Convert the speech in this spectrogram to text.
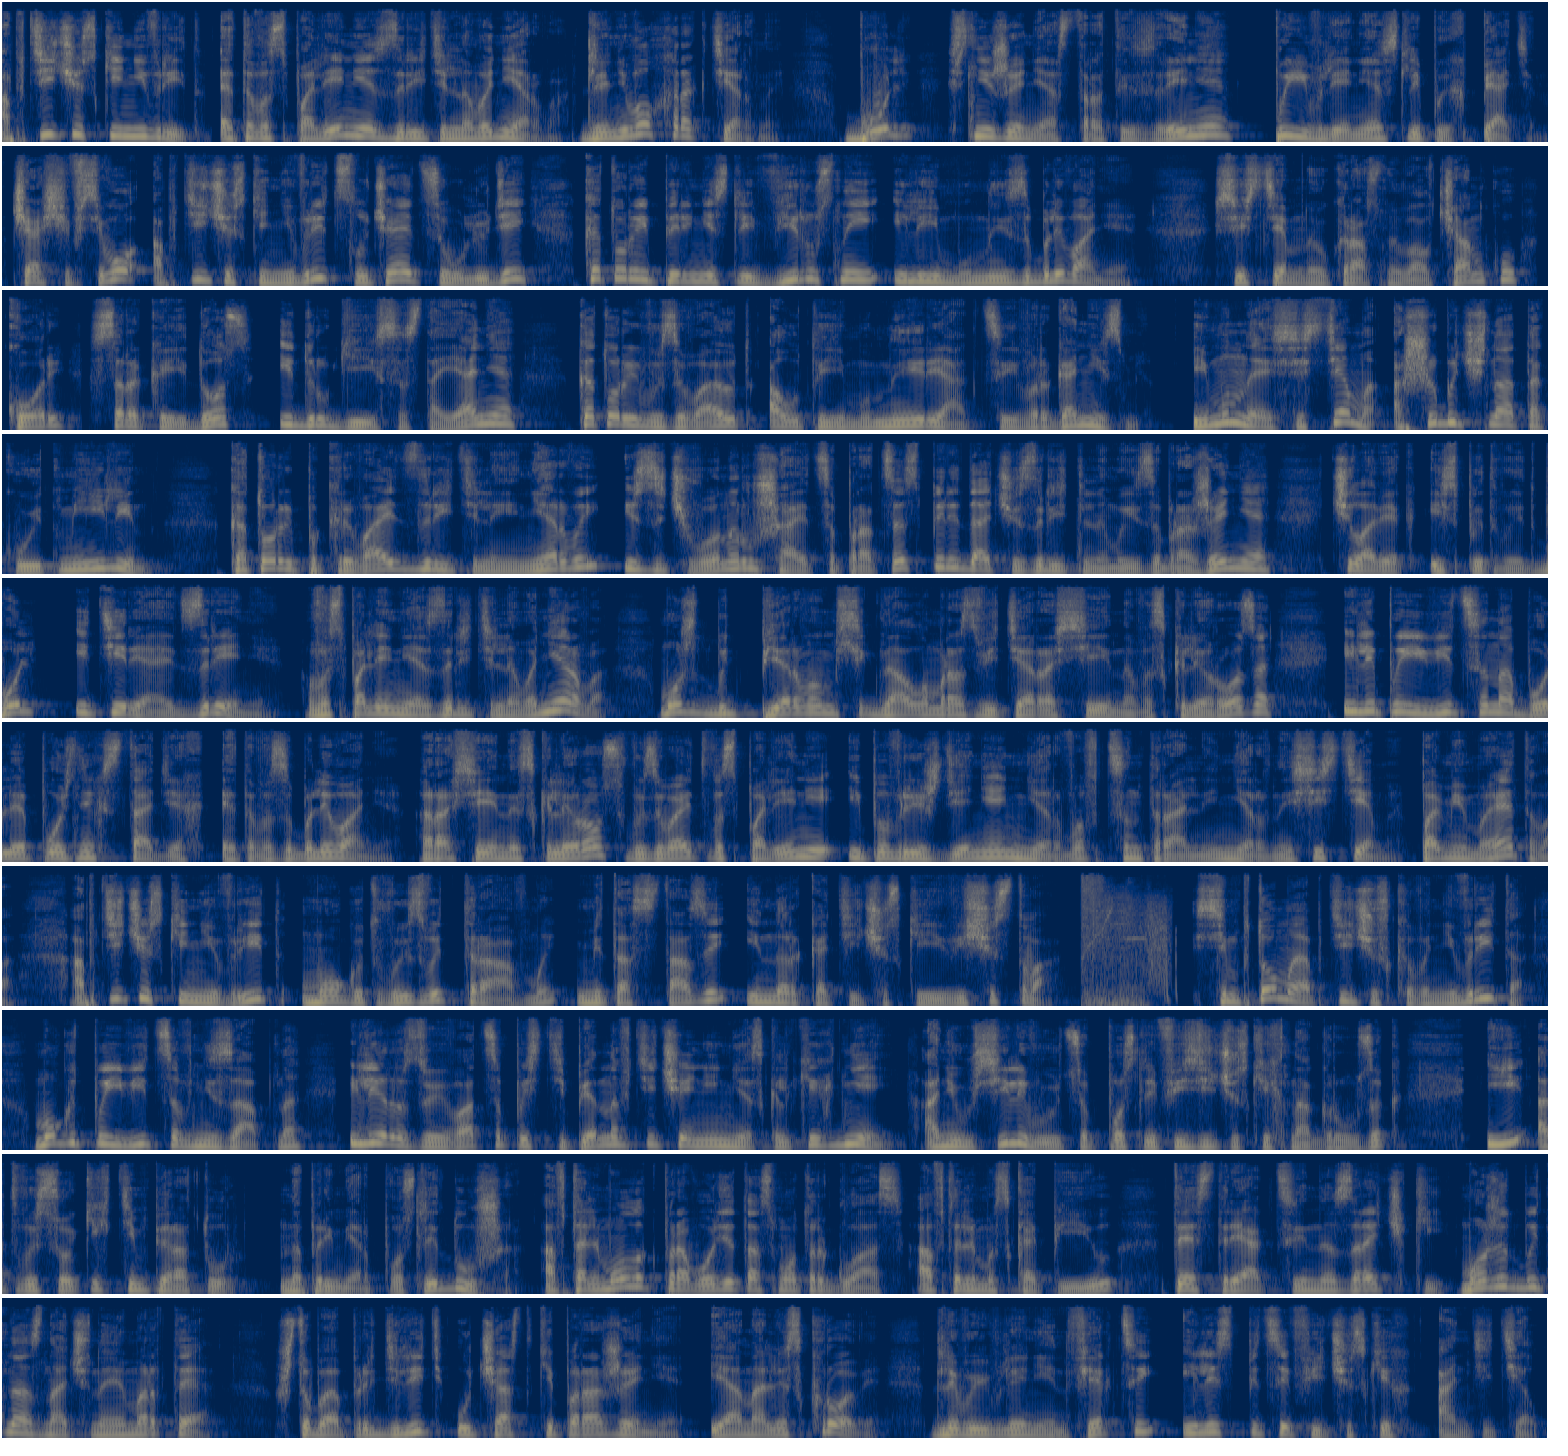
Оптический неврит – это воспаление зрительного нерва. Для него характерны боль, снижение остроты зрения, появление слепых пятен. Чаще всего оптический неврит случается у людей, которые перенесли вирусные или иммунные заболевания, системную красную волчанку, корь, саркоидоз и другие состояния, которые вызывают аутоиммунные реакции в организме. Иммунная система ошибочно атакует миелин, который покрывает зрительные нервы, из-за чего нарушается процесс передачи зрительного изображения, человек испытывает боль и теряет зрение. Воспаление зрительного нерва может быть первым сигналом развития рассеянного склероза или появиться на более поздних стадиях этого заболевания. Рассеянный склероз вызывает воспаление и повреждение нервов центральной нервной системы. Помимо этого, оптический неврит могут вызвать травмы, метастазы и наркотические вещества вещества. Симптомы оптического неврита могут появиться внезапно или развиваться постепенно в течение нескольких дней. Они усиливаются после физических нагрузок и от высоких температур, например, после душа. Офтальмолог проводит осмотр глаз, офтальмоскопию, тест реакции на зрачки. Может быть назначена МРТ, чтобы определить участки поражения и анализ крови для выявления инфекций или специфических антител.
